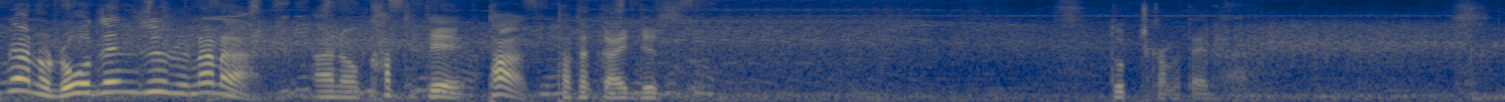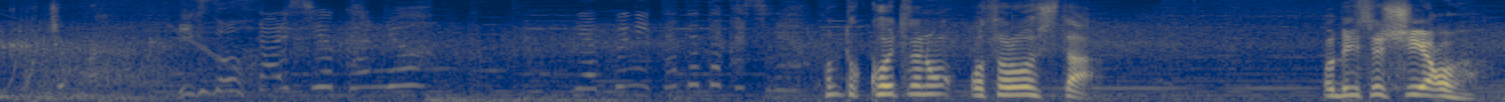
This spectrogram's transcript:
今のローゼンズールならあの勝っててた戦いですどっちから耐えるほんとこいつの恐ろしさお見せしよう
